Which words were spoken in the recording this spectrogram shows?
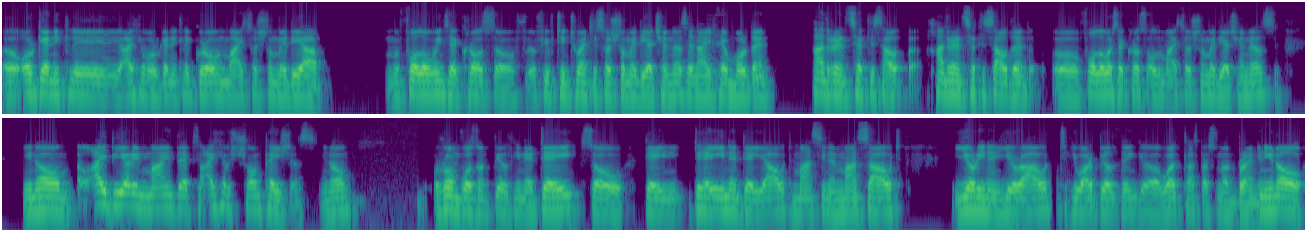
uh, organically, I have organically grown my social media followings across uh, 15, 20 social media channels, and I have more than 130,000 130, uh, followers across all my social media channels. You know, I bear in mind that I have shown patience. You know, Rome was not built in a day. So day day in and day out, months in and months out, year in and year out, you are building a world class personal brand. And you know,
